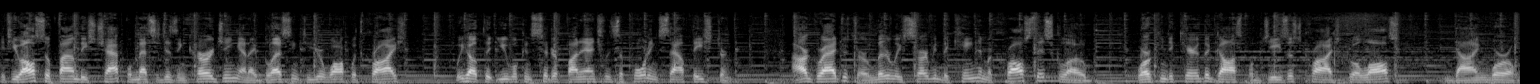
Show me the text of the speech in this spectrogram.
If you also find these chapel messages encouraging and a blessing to your walk with Christ, we hope that you will consider financially supporting Southeastern. Our graduates are literally serving the kingdom across this globe, working to carry the gospel of Jesus Christ to a lost dying world.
